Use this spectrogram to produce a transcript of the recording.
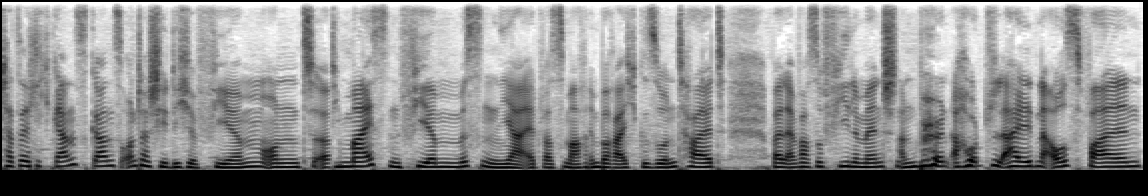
Tatsächlich ganz, ganz unterschiedliche Firmen und äh, die meisten Firmen müssen ja etwas machen im Bereich Gesundheit, weil einfach so viele Menschen an Burnout leiden, ausfallen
